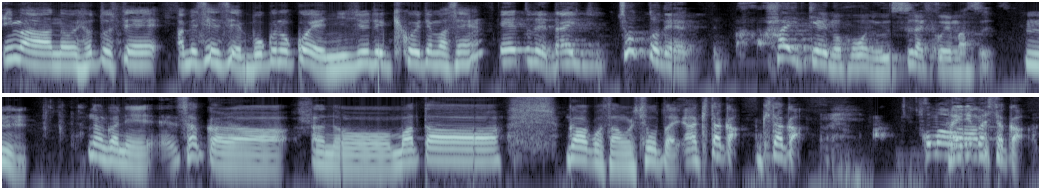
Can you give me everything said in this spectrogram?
今、あの、ひょっとして、安倍先生、僕の声二重で聞こえてません？えっ、とね、大ちょっとね、背景の方にうっすら聞こえます。うん。なんかね、さっきから、あのまた、ガーコさんを招待、あ、来たか来たかこんばんは。入りましたか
